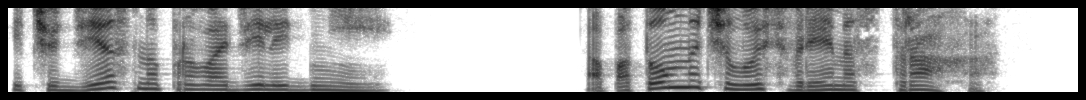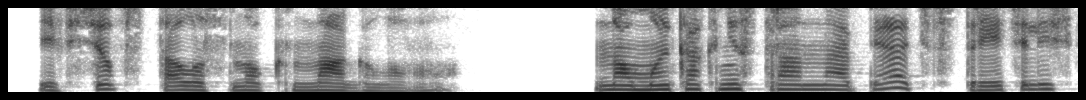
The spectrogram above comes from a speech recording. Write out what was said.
и чудесно проводили дни. А потом началось время страха, и все встало с ног на голову. Но мы, как ни странно, опять встретились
